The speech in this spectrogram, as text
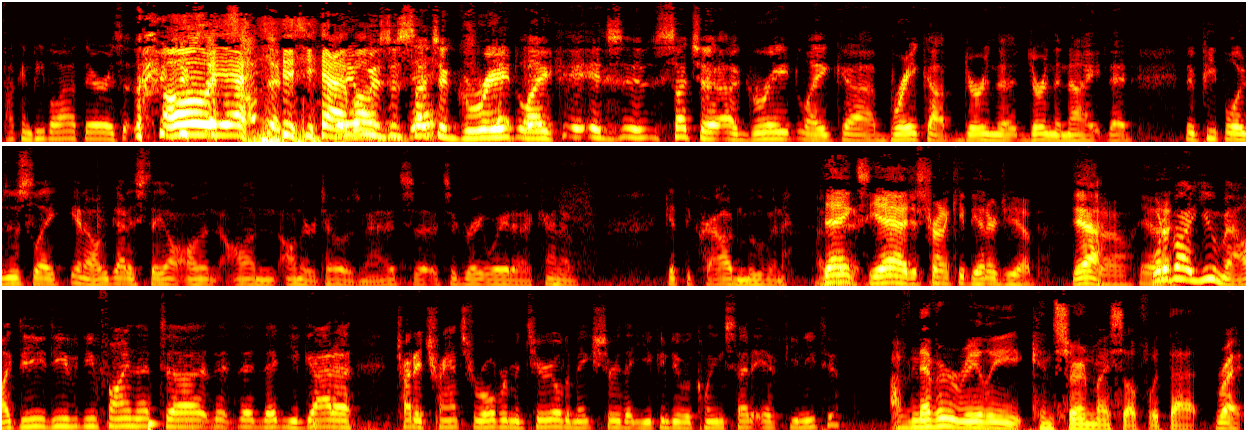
fucking people out there? Is it, Oh, yeah. Yeah, And it well, was just such a great like it's, it's such a, a great like uh, breakup during the during the night that the people are just like you know got to stay on on on their toes, man. It's a, it's a great way to kind of get the crowd moving. Thanks. bet. Yeah, just trying to keep the energy up. Yeah. So, yeah. What about you, Malik? Do you, do you, do you find that, uh, that, that that you gotta try to transfer over material to make sure that you can do a clean set if you need to? I've never really concerned myself with that. Right.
